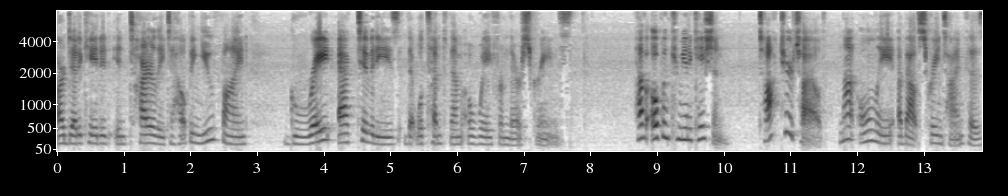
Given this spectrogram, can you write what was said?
are dedicated entirely to helping you find great activities that will tempt them away from their screens. Have open communication. Talk to your child not only about screen time, because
